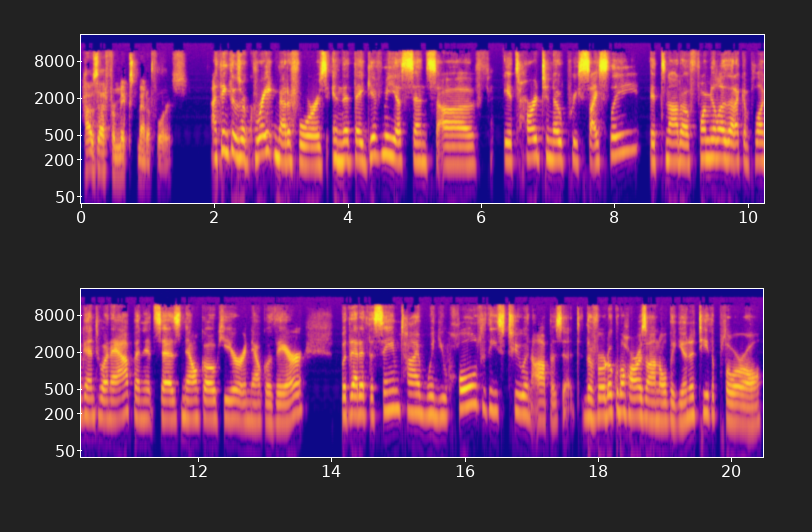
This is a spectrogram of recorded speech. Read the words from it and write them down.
How's that for mixed metaphors? I think those are great metaphors in that they give me a sense of it's hard to know precisely. It's not a formula that I can plug into an app and it says now go here and now go there. But that at the same time, when you hold these two in opposite, the vertical, the horizontal, the unity, the plural,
